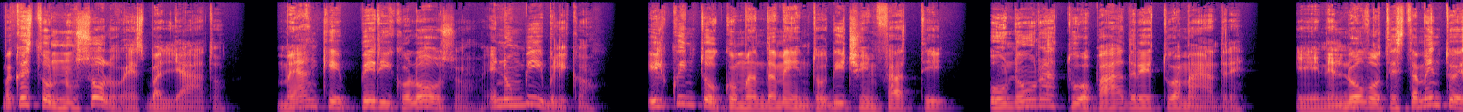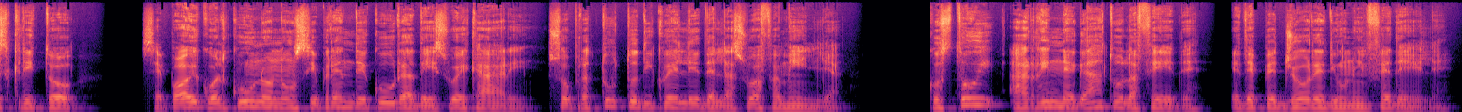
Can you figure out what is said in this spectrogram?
Ma questo non solo è sbagliato, ma è anche pericoloso e non biblico. Il quinto comandamento dice infatti Onora tuo padre e tua madre, e nel Nuovo Testamento è scritto Se poi qualcuno non si prende cura dei suoi cari, soprattutto di quelli della sua famiglia, costui ha rinnegato la fede ed è peggiore di un infedele.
